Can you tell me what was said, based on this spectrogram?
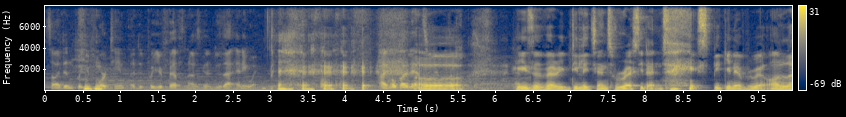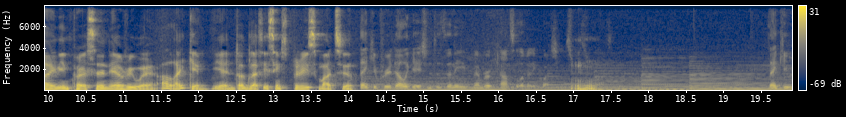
So I didn't put you 14th. I did put you fifth, and I was going to do that anyway. I hope I've answered your Oh, question. He's a very diligent resident. He's speaking everywhere, online, in person, everywhere. I like him. Yeah, Douglas, he seems pretty smart too. Thank you for your delegation. Does any member of council have any questions? Mm-hmm. Thank you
